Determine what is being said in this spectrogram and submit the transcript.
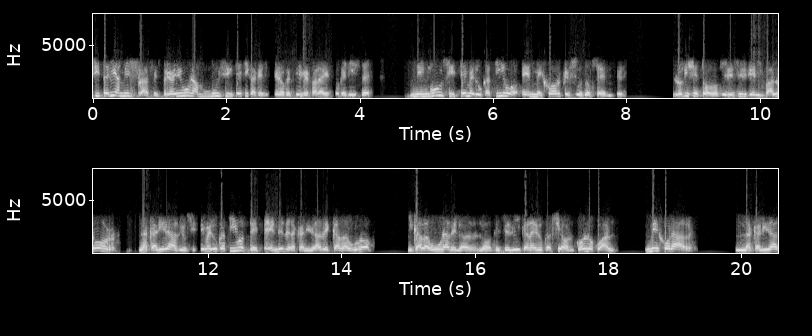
citaría mil frases, pero hay una muy sintética que creo que sirve para esto, que dice, ningún sistema educativo es mejor que sus docentes. Lo dice todo, quiere decir que el valor, la calidad de un sistema educativo depende de la calidad de cada uno y cada una de los que se dedican a educación, con lo cual mejorar la calidad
